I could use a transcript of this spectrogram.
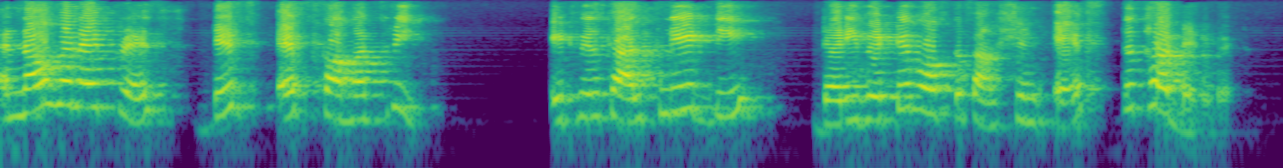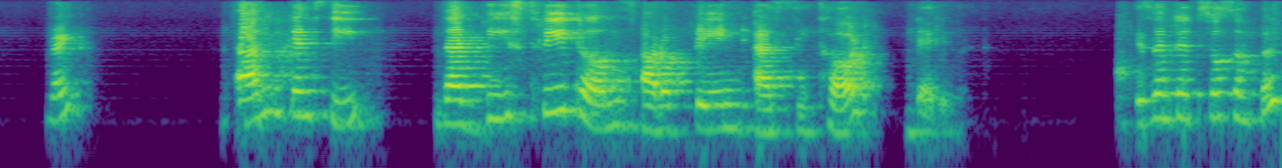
And now when I press diff f comma 3, it will calculate the derivative of the function f, the third derivative, right? And you can see that these three terms are obtained as the third derivative. Isn't it so simple?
